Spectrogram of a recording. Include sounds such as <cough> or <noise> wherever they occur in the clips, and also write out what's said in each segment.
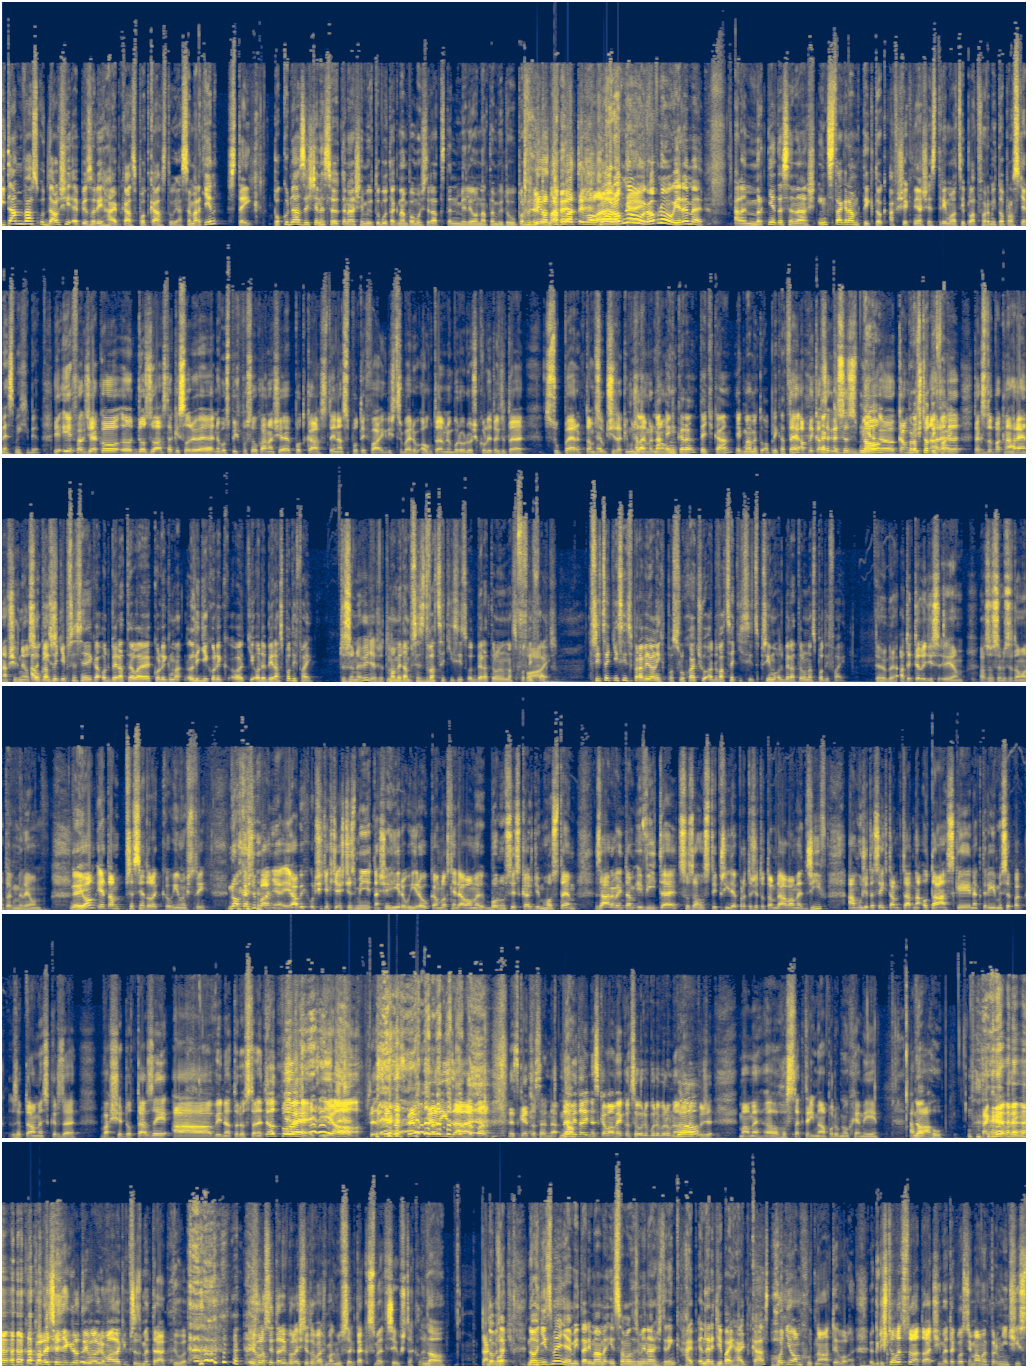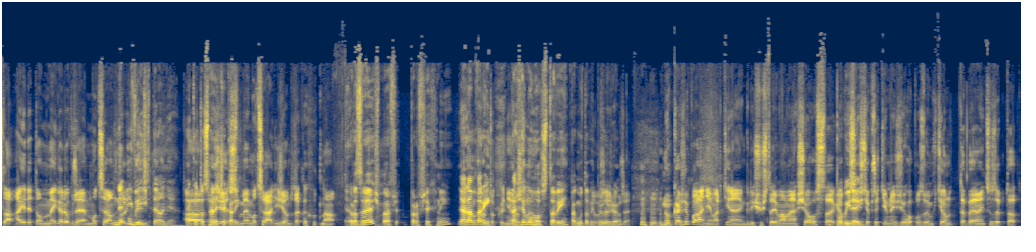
Vítám vás u další epizody Hypecast podcastu. Já jsem Martin. Steak. Pokud nás ještě nesledujete na našem YouTube, tak nám pomožte dát ten milion na tom YouTube, protože <laughs> Jo, máme... takhle ty vole, No rovnou, okej. rovnou, jedeme. Ale mrkněte se na náš Instagram, TikTok a všechny naše streamovací platformy, to prostě nesmí chybět. Je, je fakt, že jako eh, dost z vás taky sleduje, nebo spíš poslouchá naše podcasty na Spotify, když třeba jedou autem nebo jdou do školy, takže to je super, tam se určitě taky můžete Hele, na mrknout. Anchor teďka, jak máme tu aplikaci. To je aplikace, tak- kde se sbír, no, no, kam když to nahrajete, tak se to pak nahraje na všechny A ostatní. ukazuje ti přesně teďka odběratele, kolik má, lidí, kolik o, ti odebírá Spotify. To jsem nevěděl, že to Máme má. tam přes 20 tisíc odběratelů na Spotify. Fakt? 30 tisíc pravidelných posluchačů a 20 tisíc přímo odběratelů na Spotify. To je dobré. A teď ty lidi si, jenom, já jsem si myslel, tam má tak milion. Nej. Jo, je tam přesně to takové množství. No, každopádně, <laughs> já bych určitě chtěl ještě zmínit naše Hero Hero, kam vlastně dáváme bonusy s každým hostem. Zároveň tam i víte, co za hosty přijde, protože to tam dáváme dřív a můžete se jich tam ptát na otázky, na které my se pak zeptáme skrze vaše dotazy a vy na to dostanete odpověď. <laughs> Jo, přesně to jsem chtěl říct, dámy a. Dneska je to sranda. Ne, No. my tady dneska máme jako celou dobu dobrou náladu, No. protože máme uh, hosta, který má podobnou chemii a No. váhu. Tak dobrý. Ko- Konečně někdo, ty vole, kdo má taky přes metrák, ty. Jo, vlastně tady byl ještě Tomáš Magnusek, tak jsme tři už takhle. No. Tak Dobře. pojď. No nicméně, my tady máme i samozřejmě náš drink Hype Energy by Hypecast. Hodně vám chutná, ty vole. Když tohle to natáčíme, tak vlastně máme první čísla a jede to mega dobře, moc se vám to líbí. Neuvěřitelně. Jako to jsme nečekali. jsme moc rádi, že vám to takhle chutná. Rozvěš pro, vše, pro všechny? Já dám a tady našemu rozleju. hostovi, pak mu to vypiju, Dobře, že jo? dobře. No každopádně, Martine, když už tady máme našeho hosta, tak já bych Povídej. se ještě předtím, než ho pozvem, chtěl tebe na něco zeptat.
